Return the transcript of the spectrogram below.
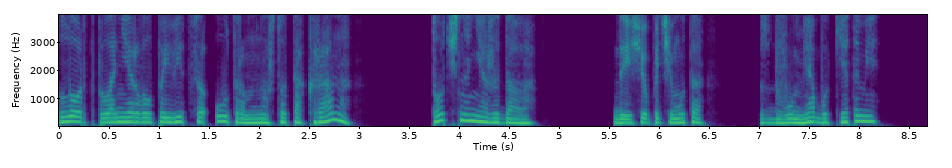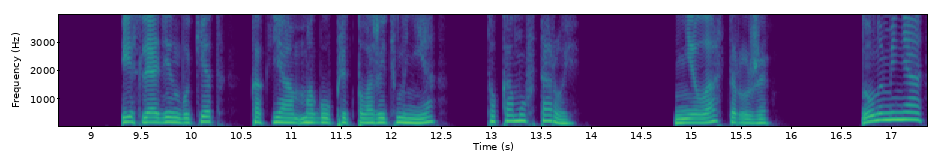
лорд планировал появиться утром, но что так рано, точно не ожидала. Да еще почему-то с двумя букетами. Если один букет, как я могу предположить мне, то кому второй? Не Ластер уже. Он у меня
